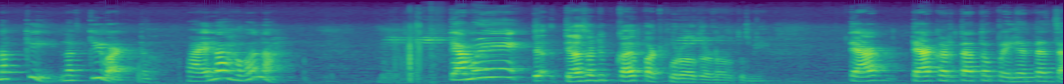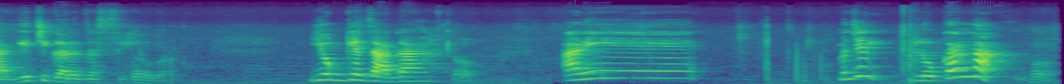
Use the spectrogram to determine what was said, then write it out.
नक्की नक्की वाटतं. व्हायला हवं ना. त्यामुळे त्या- त्यासाठी काय पाठपुरावा करणार तुम्ही? त्या त्याकरता तर पहिल्यांदा जागेची गरज असते. बरोबर. योग्य जागा. हो. आणि म्हणजे लोकांना हो.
